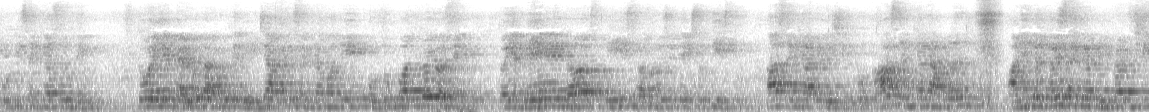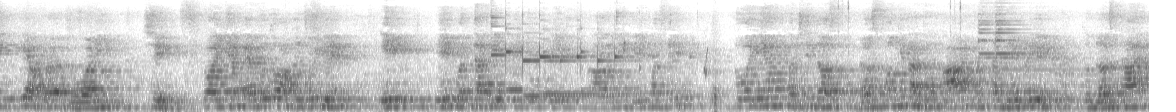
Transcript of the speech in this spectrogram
ખોટી સંખ્યા શોધવી તો અહીંયા પહેલો દાખલો કે નીચે આપેલી સંખ્યામાંથી ખોટું પદ કયું હશે તો અહીંયા 2 10 30 અગ્રસિત 130 આ સંખ્યા આપેલી છે તો આ સંખ્યાને આપણે આની અંદર કઈ સંખ્યા ડિફરન્ટ છે એ આપણે જોવાની છે તો અહીંયા પહેલો તો આપણે જોઈએ 1 1 1 1 અહીંયા 2 થશે તો અહીંયા પછી 10 10 માં કેટલા તો 8 2 કરીએ તો 10 થાય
